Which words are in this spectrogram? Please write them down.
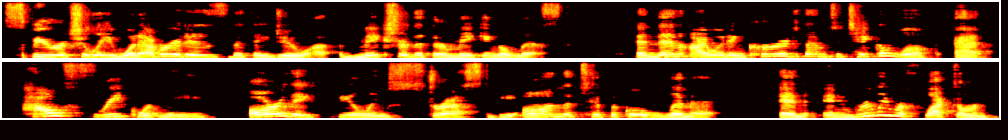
spiritually, whatever it is that they do, uh, make sure that they're making a list. And then I would encourage them to take a look at how frequently are they feeling stressed beyond the typical limit and, and really reflect on,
